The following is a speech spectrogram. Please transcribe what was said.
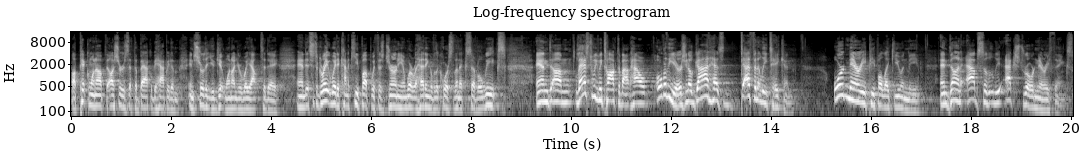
uh, pick one up. The ushers at the back will be happy to ensure that you get one on your way out today. And it's just a great way to kind of keep up with this journey and where we're heading over the course of the next several weeks. And um, last week we talked about how over the years, you know, God has definitely taken ordinary people like you and me and done absolutely extraordinary things.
